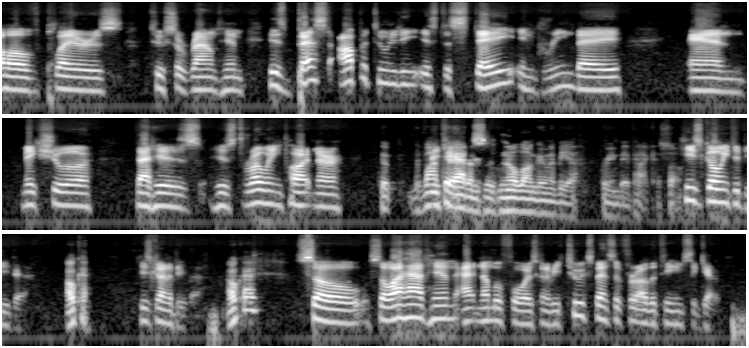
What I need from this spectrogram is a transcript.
of players to surround him. His best opportunity is to stay in Green Bay and make sure that his his throwing partner the, Davante Adams is no longer going to be a Green Bay Packer. So he's going to be there. Okay. He's going to be there. Okay. So so I have him at number four. It's going to be too expensive for other teams to get him.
